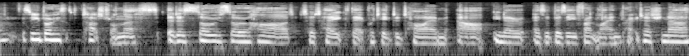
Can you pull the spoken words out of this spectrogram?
Um, so you both touched on this. It is so so hard to take that protected time out. You know, as a busy frontline practitioner,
